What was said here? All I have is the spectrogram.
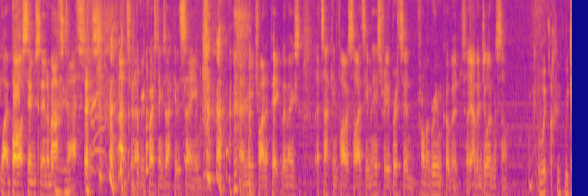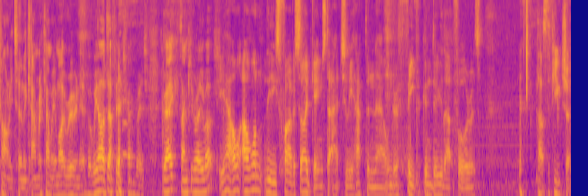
like Bart Simpson in a maths test, just answering every question exactly the same, and me trying to pick the most attacking five-a-side team in the history of Britain from a broom cupboard. So yeah, I've enjoyed myself. We, we can't really return the camera, can we? It might ruin it, but we are definitely at Trent Greg, thank you very much. Yeah, I, I want these five-a-side games to actually happen now. I wonder if FIFA can do that for us. That's the future.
